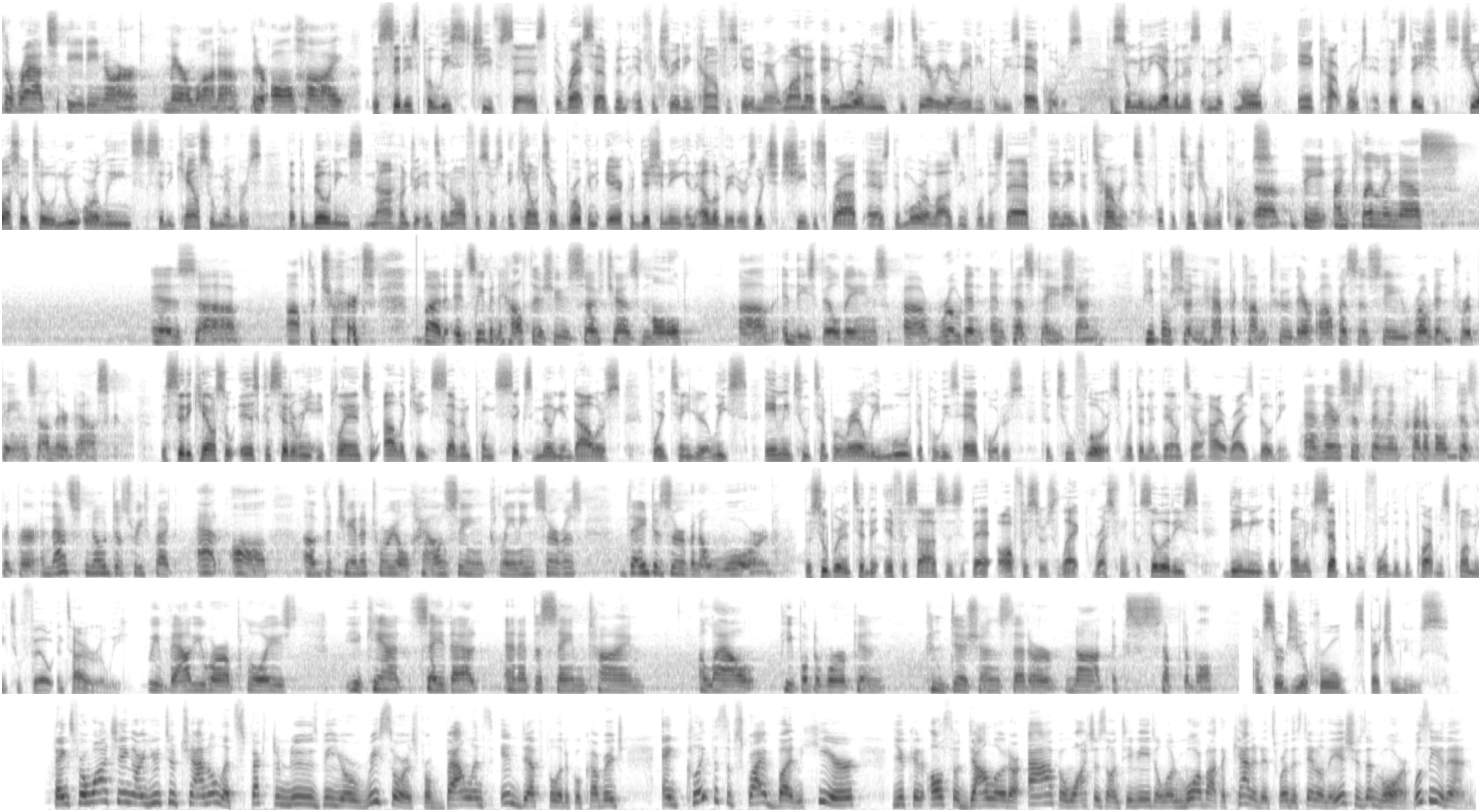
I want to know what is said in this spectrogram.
the rats eating our marijuana. They're all high. The city's police chief says the rats have been infiltrating confiscated marijuana at New Orleans' deteriorating police headquarters, consuming the evidence amidst mold and cockroach infestations. She also told New Orleans City Council members that the building's 910 officers encountered broken air conditioning and elevators, which she described as demoralizing for the staff and a deterrent for potential recruits. Uh, the uncleanliness is uh, off the charts, but it's even health issues such as mold uh, in these buildings, uh, rodent infestation. People shouldn't have to come to their office and see rodent drippings on their desk. The City Council is considering a plan to allocate $7.6 million for a 10 year lease, aiming to temporarily move the police headquarters to two floors within a downtown high rise building. And there's just been incredible disrepair, and that's no disrespect at all of the janitorial housing cleaning service. They deserve an award. The superintendent emphasizes that officers lack restroom facilities, deeming it unacceptable for the department's plumbing to fail entirely. We value our employees. You can't say that and at the same time allow people to work in conditions that are not acceptable. I'm Sergio Cruel, Spectrum News. Thanks for watching our YouTube channel. Let Spectrum News be your resource for balanced, in-depth political coverage. And click the subscribe button here. You can also download our app and watch us on TV to learn more about the candidates, where they stand on the issues, and more. We'll see you then.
